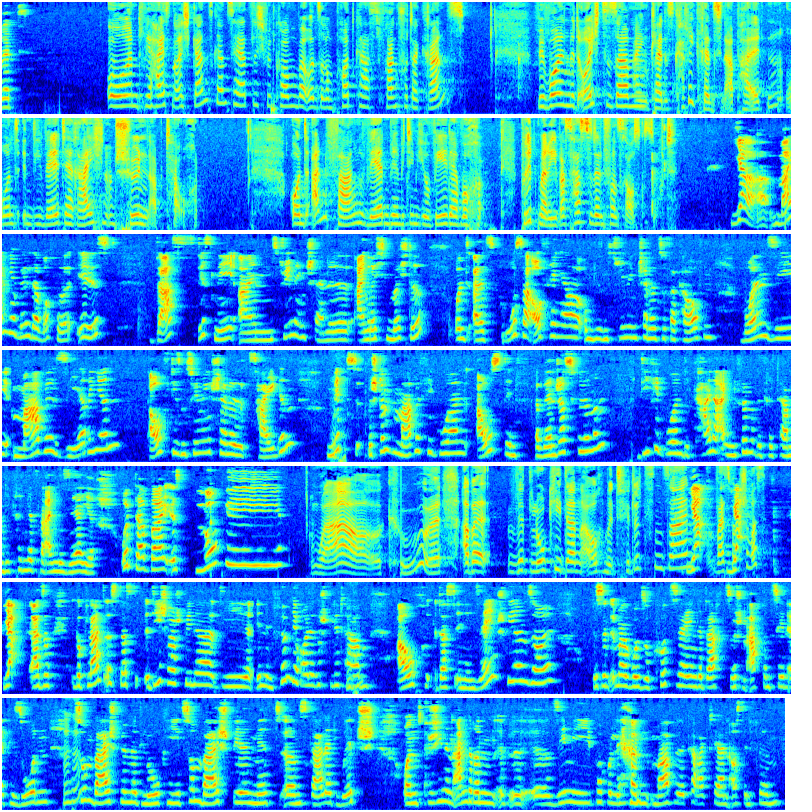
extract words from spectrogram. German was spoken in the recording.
und Britt. Und wir heißen euch ganz, ganz herzlich willkommen bei unserem Podcast Frankfurter Kranz. Wir wollen mit euch zusammen ein kleines Kaffeekränzchen abhalten und in die Welt der Reichen und Schönen abtauchen. Und anfangen werden wir mit dem Juwel der Woche. Britt-Marie, was hast du denn für uns rausgesucht? Ja, mein Juwel der Woche ist, dass Disney einen Streaming-Channel einrichten möchte. Und als großer Aufhänger, um diesen Streaming-Channel zu verkaufen, wollen sie Marvel-Serien auf diesem Streaming-Channel zeigen mit bestimmten Marvel-Figuren aus den Avengers-Filmen. Die Figuren, die keine eigenen Filme gekriegt haben, die kriegen jetzt eine eigene Serie. Und dabei ist Loki. Wow, cool. Aber wird Loki dann auch mit Hiddleston sein? Ja. Weißt du ja. schon was? Ja, also geplant ist, dass die Schauspieler, die in dem Film die Rolle gespielt haben, mhm. auch das in den Serien spielen sollen. Das sind immer wohl so Kurzserien gedacht, zwischen acht und zehn Episoden. Mhm. Zum Beispiel mit Loki, zum Beispiel mit ähm, Scarlet Witch und verschiedenen anderen äh, äh, semi-populären Marvel-Charakteren aus den Filmen.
